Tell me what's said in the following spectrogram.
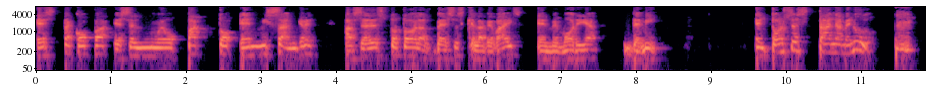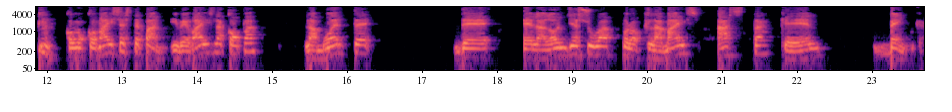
esta copa es el nuevo pacto en mi sangre, haced esto todas las veces que la bebáis en memoria de mí. Entonces, tan a menudo como comáis este pan y bebáis la copa, la muerte de el Adón Yeshua proclamáis hasta que Él venga.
